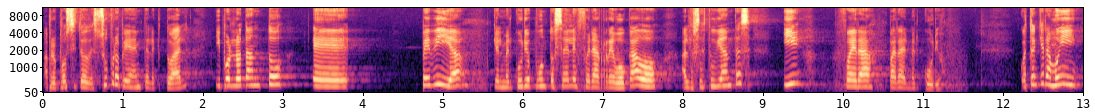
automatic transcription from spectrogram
a propósito de su propiedad intelectual y por lo tanto eh, pedía que el mercurio.cl fuera revocado a los estudiantes y fuera para el mercurio. Cuestión que era muy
